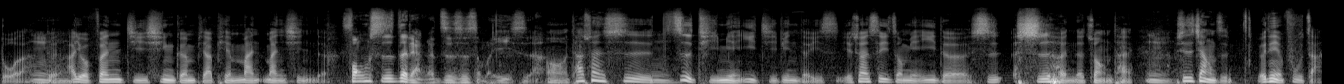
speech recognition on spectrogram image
多啦。对，啊有分急性跟比较偏慢慢性的。风湿这两个字是什么意思啊？哦，它算是自体免疫疾病的意思，也算是一种免疫的失失衡的状态。嗯，其实这样子有点复杂。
